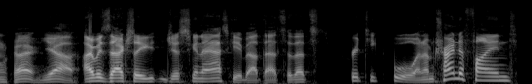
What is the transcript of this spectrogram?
Okay, yeah, I was actually just gonna ask you about that, so that's pretty cool. And I'm trying to find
